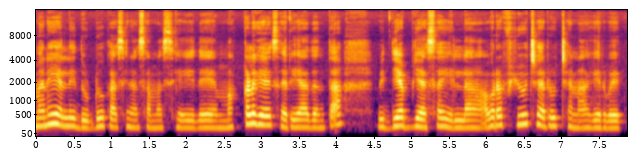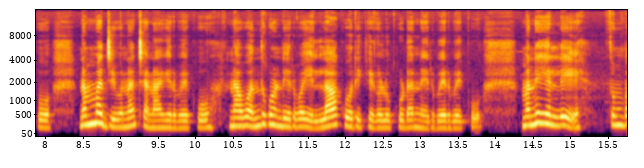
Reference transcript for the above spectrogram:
ಮನೆಯಲ್ಲಿ ದುಡ್ಡು, ಕಾಸಿನ ಸಮಸ್ಯೆ ಇದೆ. ಮಕ್ಕಳಿಗೆ ಸರಿಯಾದಂಥ ವಿದ್ಯಾಭ್ಯಾಸ ಇಲ್ಲ. ಅವರ ಫ್ಯೂಚರು ಚೆನ್ನಾಗಿರಬೇಕು. ನಮ್ಮ ಜೀವನ ಚೆನ್ನಾಗಿರಬೇಕು. ನಾವು ಅಂದುಕೊಂಡಿರುವ ಎಲ್ಲ ಕೋರಿಕೆಗಳು ಕೂಡ ನೆರವೇರಬೇಕು. ಮನೆಯಲ್ಲಿ ತುಂಬ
